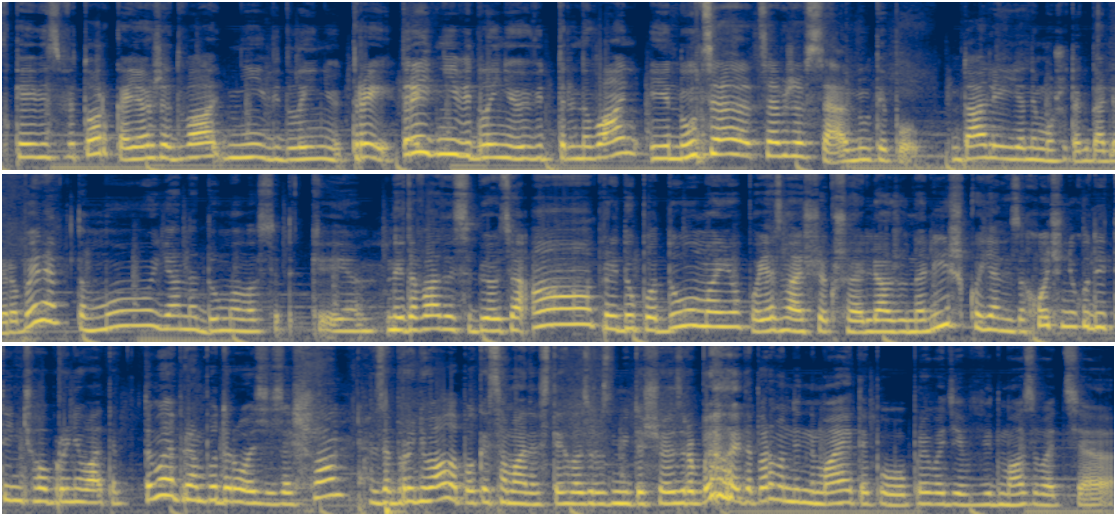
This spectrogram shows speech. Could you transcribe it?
в Києві з вівторка, я вже два дні відлинюю. Три Три дні відлинюю від тренувань, і ну це, це вже все. Ну, типу, далі я не можу так далі робити. Тому я надумала все-таки не давати собі оця а прийду, подумаю, бо я знаю, що якщо я ляжу на ліжко, я не захочу нікуди йти нічого бронювати. Тому я прямо по дорозі зайшла, забронювала, поки сама не встигла зрозуміти, що я зробила. І тепер в мене немає типу приводів відмазуватися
